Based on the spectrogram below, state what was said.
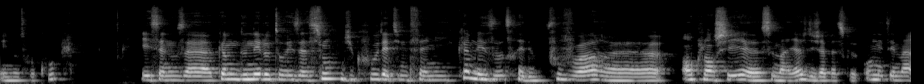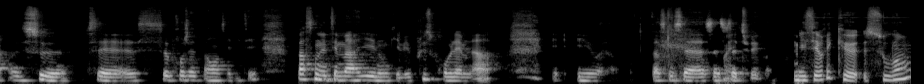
notre couple. Et ça nous a comme donné l'autorisation du coup d'être une famille comme les autres et de pouvoir euh, enclencher euh, ce mariage. Déjà parce que on était ce, ce, projet de parentalité. Parce qu'on était mariés donc il y avait plus de problèmes là. Et, voilà. Parce que ça, ça se ouais. quoi. Mais c'est vrai que souvent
